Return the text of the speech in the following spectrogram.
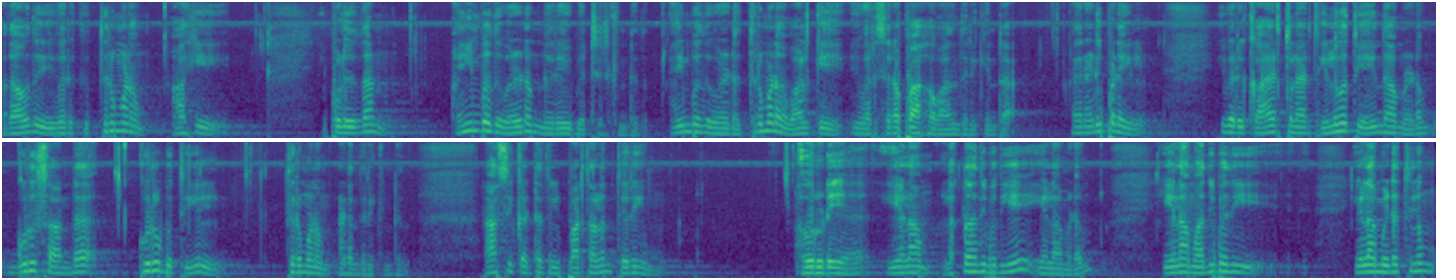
அதாவது இவருக்கு திருமணம் ஆகி இப்பொழுதுதான் ஐம்பது வருடம் நிறைவு பெற்றிருக்கின்றது. ஐம்பது வருட திருமண வாழ்க்கையை இவர் சிறப்பாக வாழ்ந்திருக்கின்றார். அதன் அடிப்படையில் இவருக்கு ஆயிரத்தி தொள்ளாயிரத்தி எழுபத்தி ஐந்தாம் இடம் குரு சார்ந்த குரு புத்தியில் திருமணம் நடந்திருக்கின்றது. ராசி கட்டத்தில் பார்த்தாலும் தெரியும் அவருடைய ஏழாம் லக்னாதிபதியே ஏழாம் இடம். ஏழாம் அதிபதி ஏழாம் இடத்திலும்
